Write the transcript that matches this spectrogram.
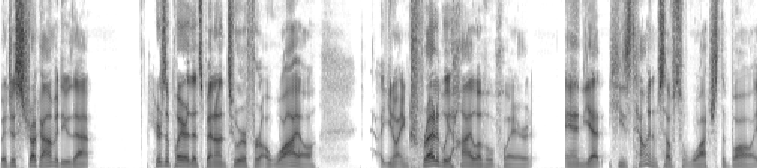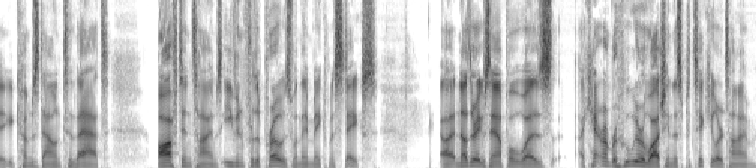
but it just struck Amadou that here's a player that's been on tour for a while, uh, you know, incredibly high level player, and yet he's telling himself to watch the ball. It comes down to that oftentimes, even for the pros when they make mistakes. Uh, another example was I can't remember who we were watching this particular time.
